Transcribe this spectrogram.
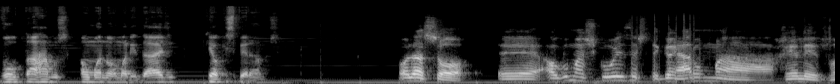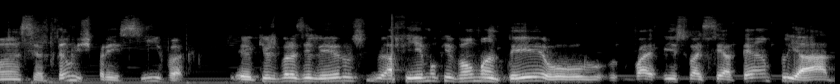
voltarmos a uma normalidade, que é o que esperamos? Olha só, é, algumas coisas ganharam uma relevância tão expressiva é, que os brasileiros afirmam que vão manter, ou vai, isso vai ser até ampliado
